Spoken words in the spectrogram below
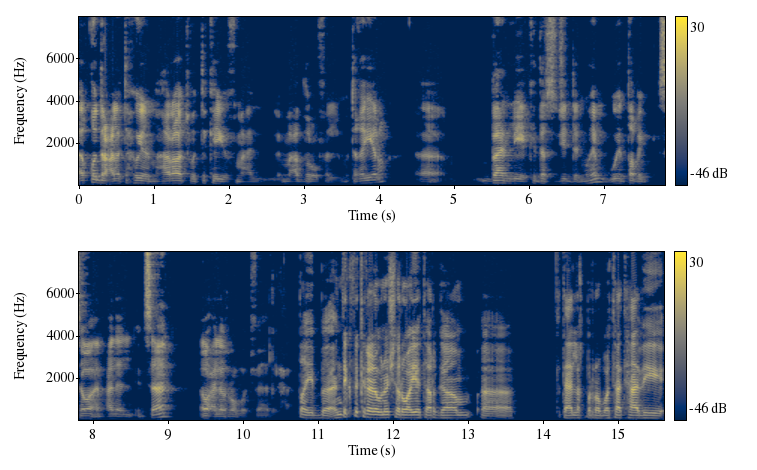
القدرة على تحويل المهارات والتكيف مع مع الظروف المتغيرة بان لي كدرس جدا مهم وينطبق سواء على الإنسان أو على الروبوت في هذا الحال طيب عندك فكرة لو نشروا اي أرقام تتعلق بالروبوتات هذه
